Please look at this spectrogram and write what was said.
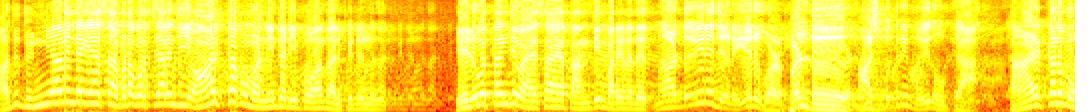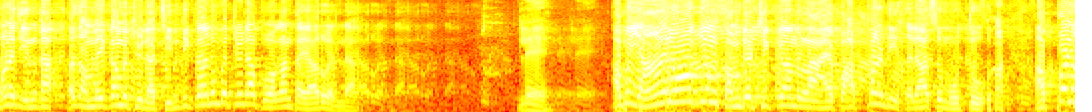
അത് ദുന്യാവിന്റെ കേസ്. അവിടെ കുറച്ചാലും ചെയ്യും. ആർക്കാ മണ്ണിന്റെ അടിയിൽ പോകാൻ താല്പര്യമുള്ളത്? എഴുപത്തഞ്ച് വയസ്സായ തന്തിയും പറയണത് നടുവിന് ചെറിയൊരു കുഴപ്പമുണ്ട്. ആശുപത്രി പോയി നോക്കുക. താഴെക്കാണ് പോണ ചിന്ത. അത് സമ്മതിക്കാൻ പറ്റൂല. ചിന്തിക്കാനും പറ്റൂല പോകാൻ തയ്യാറുമല്ല. അല്ലേ അപ്പൊ ആരോഗ്യം സംരക്ഷിക്കുക എന്നുള്ള ആയപ്പോ അപ്പാണ് ഇഖലാസ് മൂത്തു. അപ്പണ്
